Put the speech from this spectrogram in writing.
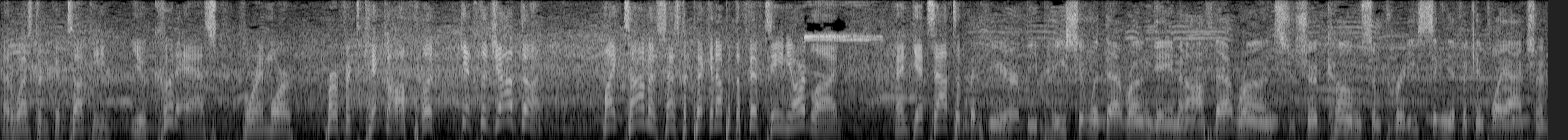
at Western Kentucky. You could ask for a more perfect kickoff, but gets the job done. Mike Thomas has to pick it up at the 15 yard line and gets out to the. But here, be patient with that run game, and off that run should come some pretty significant play action.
